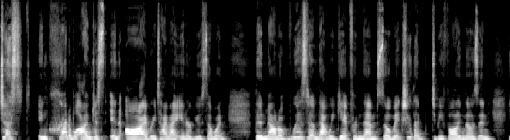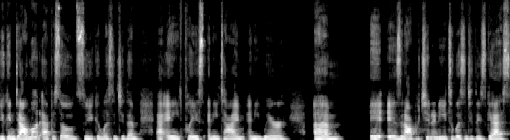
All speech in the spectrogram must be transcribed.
just incredible. I'm just in awe every time I interview someone, the amount of wisdom that we get from them. So make sure that to be following those and you can download episodes so you can listen to them at any place, anytime, anywhere. Um, it is an opportunity to listen to these guests.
